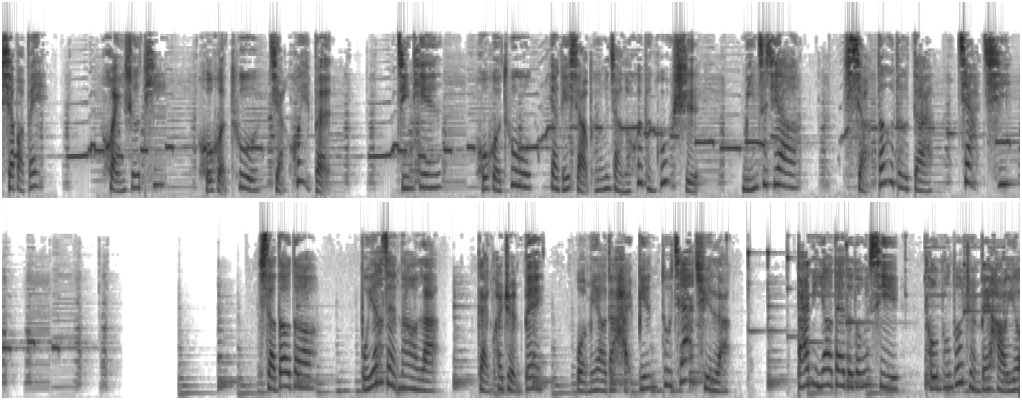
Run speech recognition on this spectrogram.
小宝贝，欢迎收听火火兔讲绘本。今天，火火兔要给小朋友们讲的绘本故事，名字叫《小豆豆的假期》。小豆豆，不要再闹了，赶快准备，我们要到海边度假去了。把你要带的东西，统统都准备好哟。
